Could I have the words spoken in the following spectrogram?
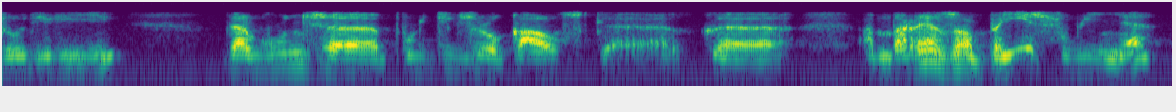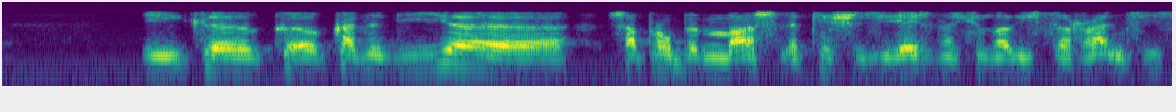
jo diria, d'alguns eh, polítics locals que, que embarrers al país sovint, eh? I que, que cada dia eh, s'apropen més d'aquestes idees nacionalistes rancis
